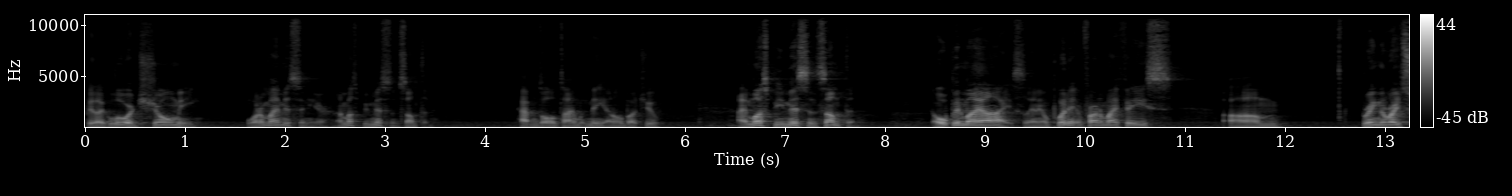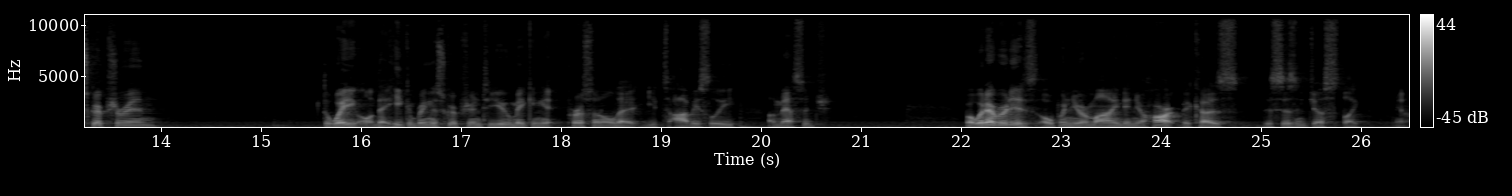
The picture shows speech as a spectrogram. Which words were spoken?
Be like, Lord, show me. What am I missing here? I must be missing something. Happens all the time with me. I don't know about you. I must be missing something. Open my eyes. You know, put it in front of my face. Um, bring the right scripture in the way that he can bring the scripture into you, making it personal, that it's obviously a message. But whatever it is, open your mind and your heart because this isn't just like, you know,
